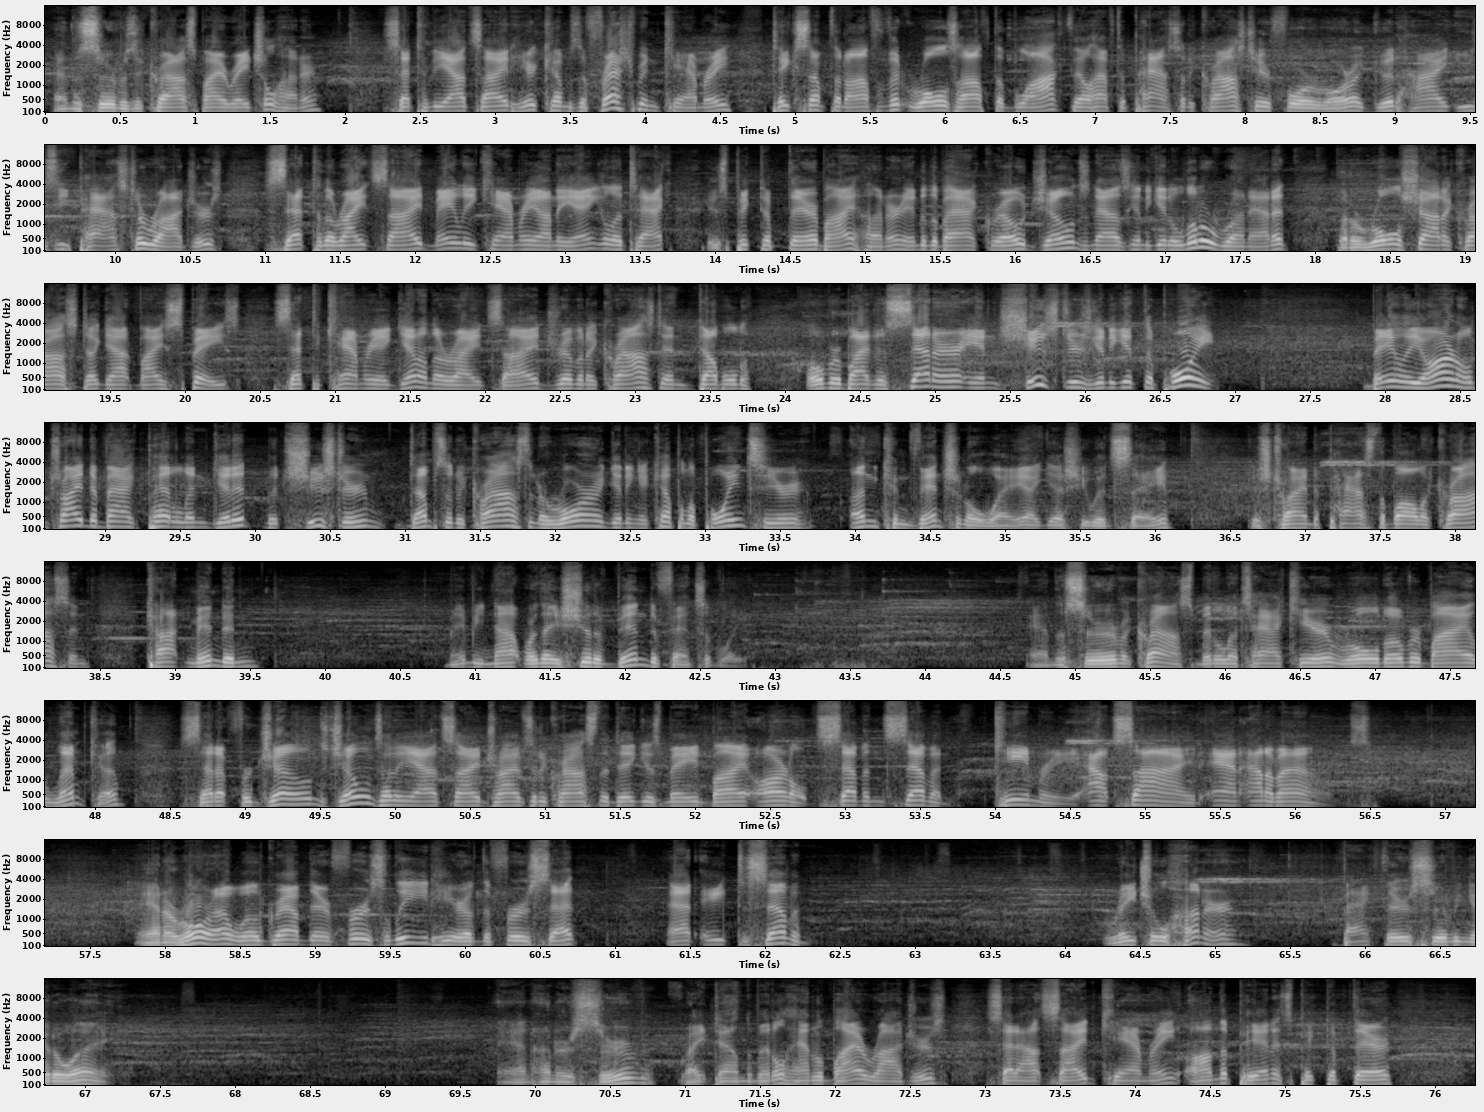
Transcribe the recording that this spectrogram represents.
And the serve is across by Rachel Hunter. Set to the outside. Here comes the freshman Camry. Takes something off of it, rolls off the block. They'll have to pass it across here for Aurora. Good high, easy pass to Rogers. Set to the right side. Maylee Camry on the angle attack is picked up there by Hunter into the back row. Jones now is going to get a little run at it, but a roll shot across, dug out by Space. Set to Camry again on the right side, driven across and doubled over by the center, and Schuster's going to get the point. Bailey Arnold tried to backpedal and get it, but Schuster dumps it across, and Aurora getting a couple of points here. Unconventional way, I guess you would say. Just trying to pass the ball across and caught Minden maybe not where they should have been defensively. And the serve across. Middle attack here, rolled over by Lemke. Set up for Jones. Jones on the outside drives it across. The dig is made by Arnold. 7 7. Camry outside and out of bounds. And Aurora will grab their first lead here of the first set at 8 to 7. Rachel Hunter back there serving it away. And Hunter's serve right down the middle, handled by Rogers. Set outside, Camry on the pin. It's picked up there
